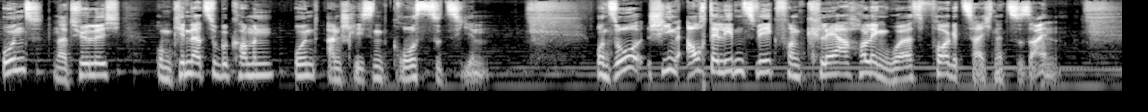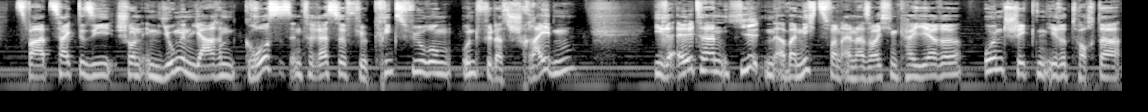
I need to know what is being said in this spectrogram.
und natürlich, um Kinder zu bekommen und anschließend großzuziehen. Und so schien auch der Lebensweg von Claire Hollingworth vorgezeichnet zu sein. Zwar zeigte sie schon in jungen Jahren großes Interesse für Kriegsführung und für das Schreiben, ihre Eltern hielten aber nichts von einer solchen Karriere und schickten ihre Tochter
